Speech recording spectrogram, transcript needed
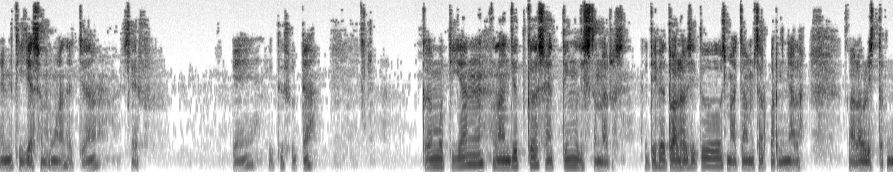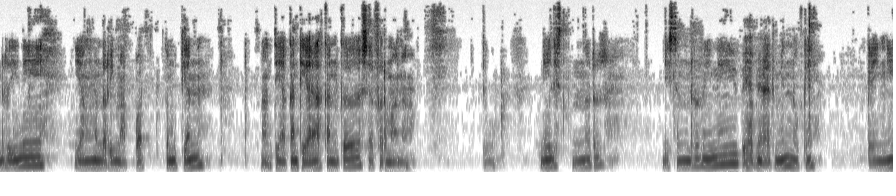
ini dia semua saja save oke itu sudah Kemudian lanjut ke setting listeners. Jadi virtual host itu semacam servernya lah. Kalau listener ini yang menerima port, kemudian nanti akan diarahkan ke server mana. Tuh. Ini listener listener ini PHP admin oke. Okay. Kayak ini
